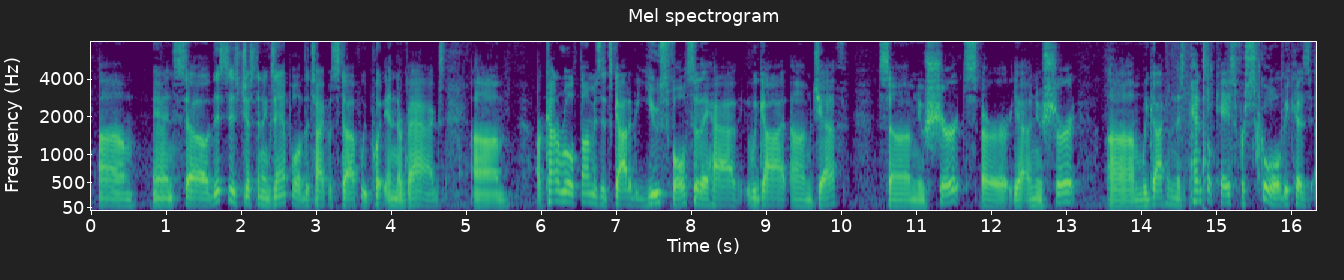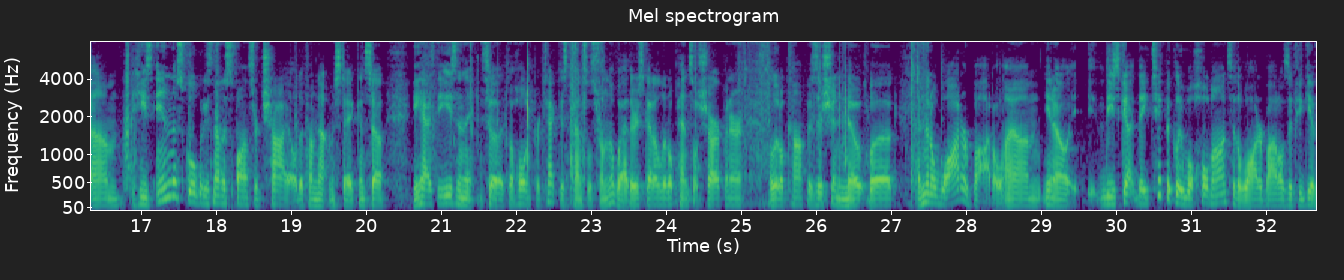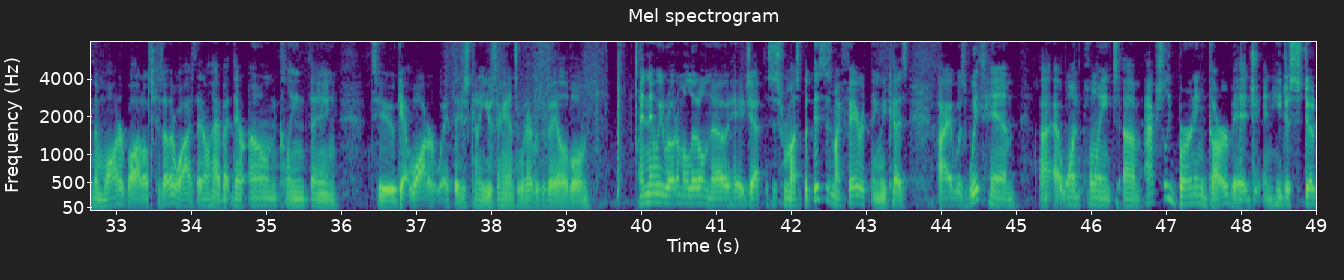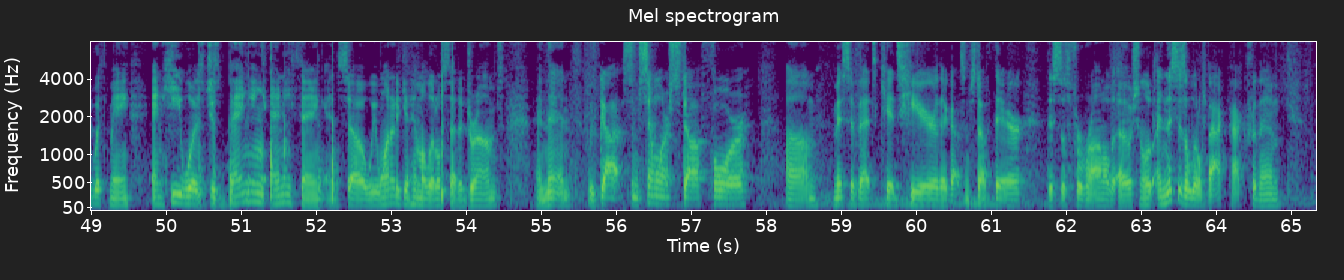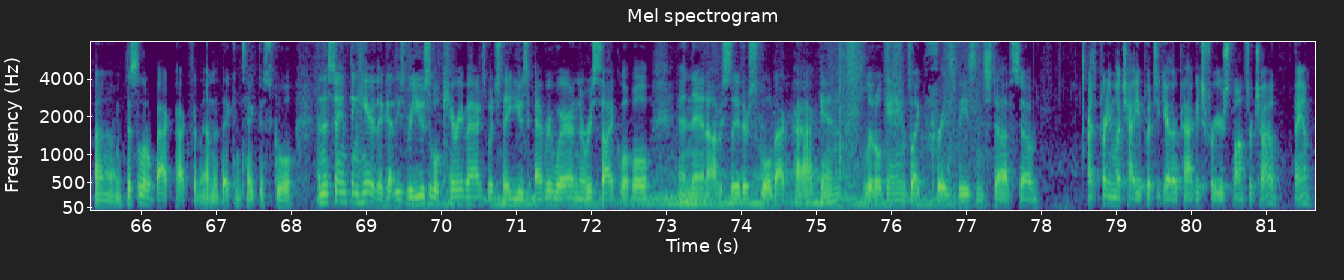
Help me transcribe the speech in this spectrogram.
Um, and so this is just an example of the type of stuff we put in their bags. Um, our kind of rule of thumb is it's got to be useful. So they have, we got um, Jeff, some new shirts, or yeah, a new shirt. Um, we got him this pencil case for school because um, he's in the school, but he's not a sponsored child, if I'm not mistaken. So he has these and to, to hold and protect his pencils from the weather. He's got a little pencil sharpener, a little composition notebook, and then a water bottle. Um, you know, these guys they typically will hold on to the water bottles if you give them water bottles because otherwise they don't have their own clean thing to get water with. They just kind of use their hands or whatever's available. And then we wrote him a little note, hey Jeff, this is from us. But this is my favorite thing because I was with him uh, at one point um, actually burning garbage and he just stood with me and he was just banging anything and so we wanted to get him a little set of drums. And then we've got some similar stuff for um, Miss Yvette's kids here. They've got some stuff there. This is for Ronald Ocean and this is a little backpack for them um, this is a little backpack for them that they can take to school. And the same thing here, they've got these reusable carry bags which they use everywhere and they're recyclable. And then obviously their school backpack and little games like frisbees and stuff. So that's pretty much how you put together a package for your sponsor child. Bam.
